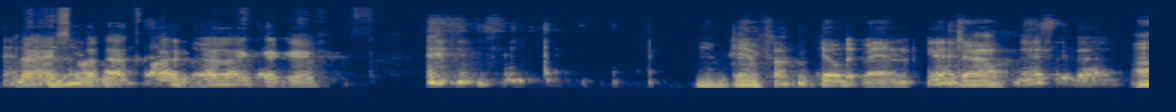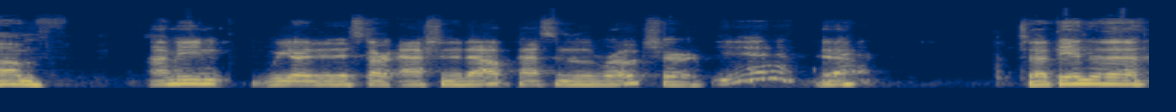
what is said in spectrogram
Nice. Well, that's fun. I like that game. Yeah, damn, fucking killed it, man. Good Yeah. job. Nicely done. Um, I mean, we ready to start ashing it out, passing to the roach, or Yeah. yeah. So at the end of the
